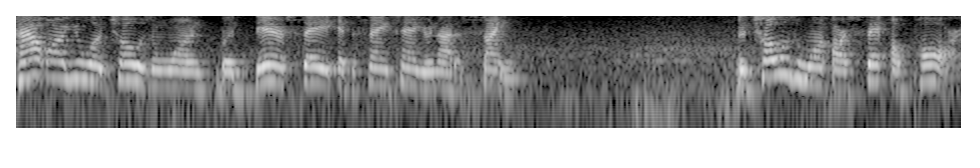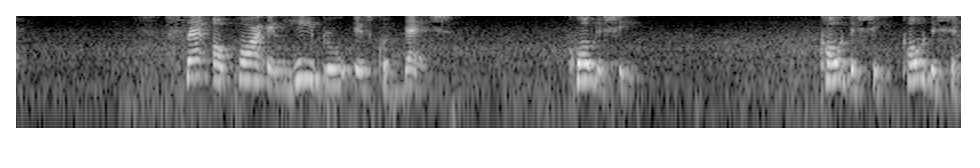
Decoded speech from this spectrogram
How are you a chosen one, but dare say at the same time you're not a saint? The chosen one are set apart. Set apart in Hebrew is Kodesh. Kodeshi. Kodeshi. Kodeshim.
